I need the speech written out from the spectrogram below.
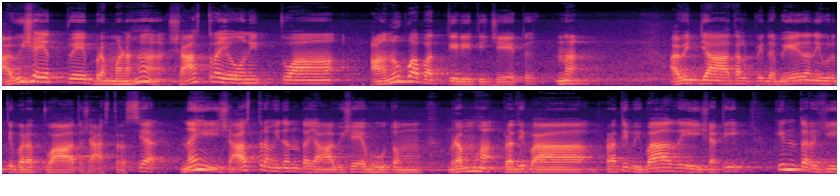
ಅವಿಷಯತ್ವೇ ಬ್ರಹ್ಮಣ ಶಾಸ್ತ್ರಯೋನಿತ್ವ ಅನುಪಪತ್ತಿರಿತಿ ಚೇತ್ ನ ಅವಿದ್ಯಾಕಲ್ಪಿತ ಭೇದ ನಿವೃತ್ತಿಪರತ್ವಾತ್ ಶಾಸ್ತ್ರಸ್ಯ ನ ಹಿ ಶಾಸ್ತ್ರಮಿದಂತಯಾ ವಿಷಯಭೂತಂ ಬ್ರಹ್ಮ ಪ್ರತಿಪಾ ಪ್ರತಿಪಿಪಾದಯಿಷತಿ ಕಿಂತರ್ಹಿ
